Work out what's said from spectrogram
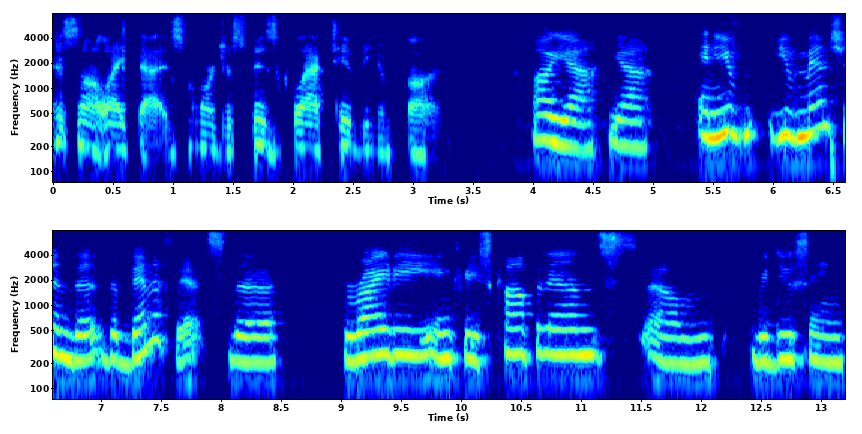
it's not like that. It's more just physical activity and fun. Oh yeah, yeah. And you've you've mentioned the the benefits, the variety, increased confidence, um, reducing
